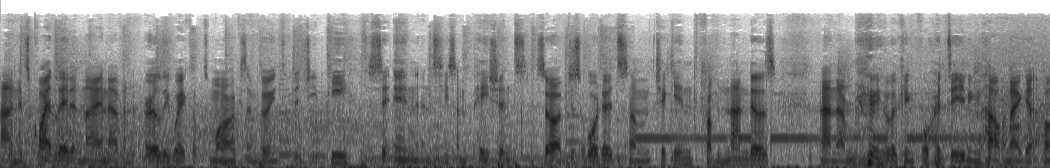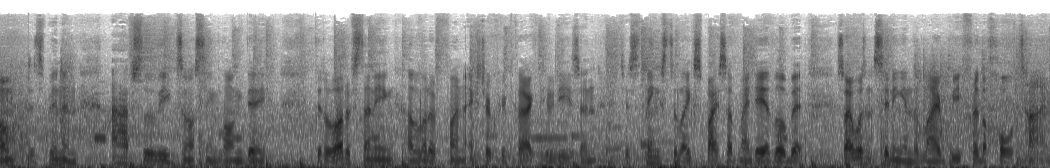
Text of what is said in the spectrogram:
and it's quite late at night and I have an early wake up tomorrow because I'm going to the GP to sit in and see some patients. So I've just ordered some chicken from Nando's and I'm really looking forward to eating that when I get home. It's been an absolutely exhausting long day. Did a lot of studying, a lot of fun extracurricular activities and just things to like spice up my day a little bit. So I wasn't sitting in the library for the whole time.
